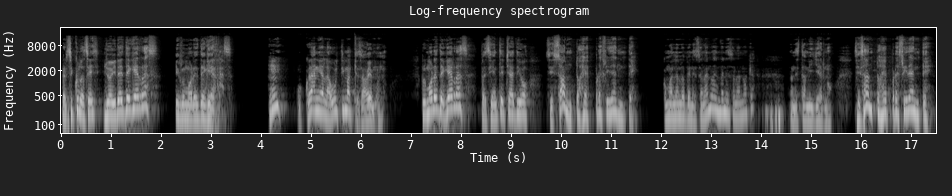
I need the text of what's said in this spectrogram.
Versículo 6, yo oiré de guerras y rumores de guerras. ¿Mm? Ucrania, la última que sabemos, ¿no? Rumores de guerras, el presidente Chávez dijo, si Santos es presidente, ¿cómo hablan los venezolanos? ¿Es venezolano acá? ¿Dónde está mi yerno? Si Santos es presidente,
